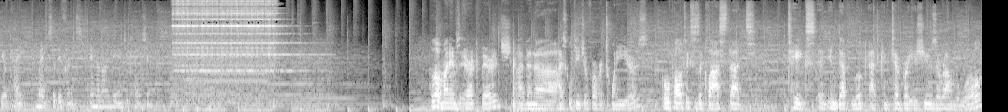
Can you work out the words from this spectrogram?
TOK makes a difference in an IB education. Hello, my name is Eric Barrage. I've been a high school teacher for over 20 years. Global Politics is a class that takes an in-depth look at contemporary issues around the world.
